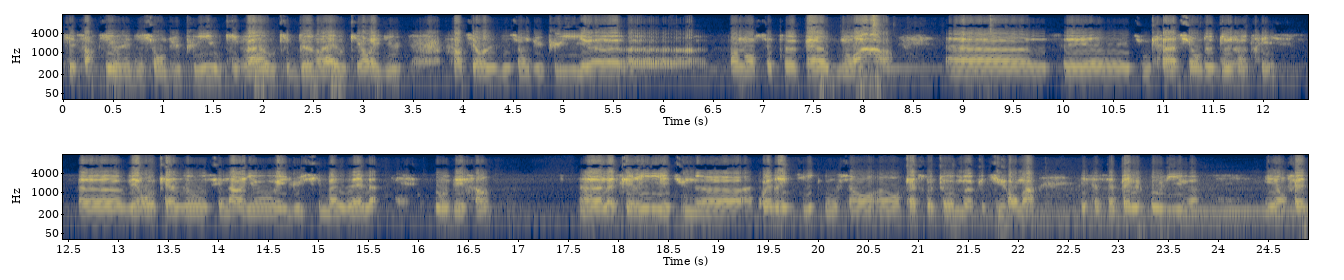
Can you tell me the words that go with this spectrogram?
qui est sortie aux éditions Dupuis ou qui va ou qui devrait ou qui aurait dû sortir aux éditions Dupuis euh, euh, pendant cette période noire. Euh, c'est une création de deux autrices, euh, Véro Caso au scénario et Lucie Mazel au dessin. La série est une euh, quadriptyque, donc c'est en, quatre tomes petit format, et ça s'appelle Olive. Et en fait,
